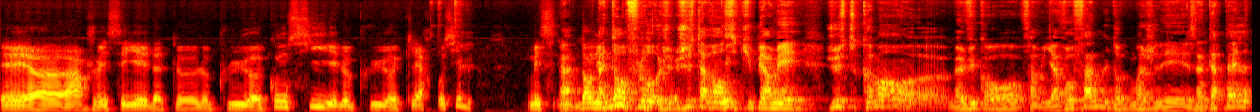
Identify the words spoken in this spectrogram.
Et euh, alors je vais essayer d'être le, le plus concis et le plus clair possible. Mais c'est- Ah, dans les Attends, mots- Flo, ju- juste avant, Oui. si tu permets, juste comment, bah, vu qu'on, enfin, il y a vos femmes, donc moi je les interpelle.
